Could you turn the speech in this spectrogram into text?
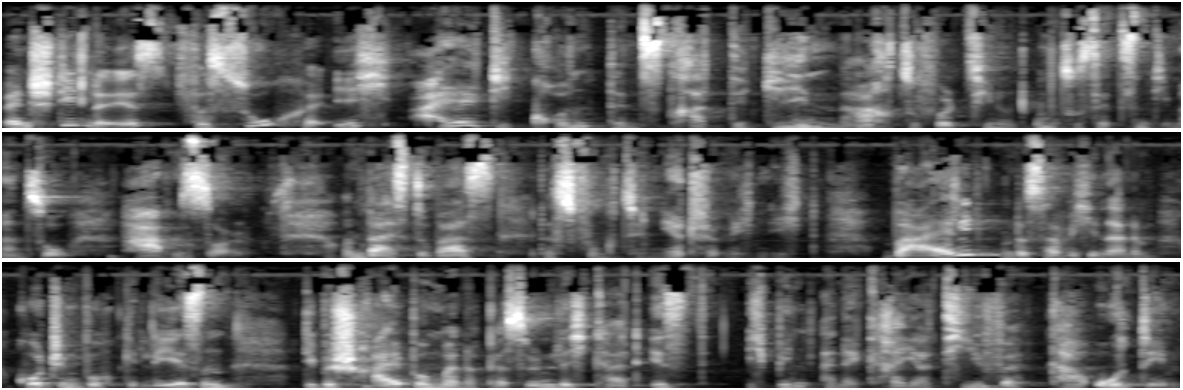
Wenn Stille ist, versuche ich, all die Content-Strategien nachzuvollziehen und umzusetzen, die man so haben soll. Und weißt du was? Das funktioniert für mich nicht. Weil, und das habe ich in einem Coachingbuch gelesen, die Beschreibung meiner Persönlichkeit ist, ich bin eine kreative Chaotin.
